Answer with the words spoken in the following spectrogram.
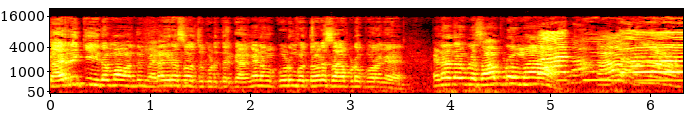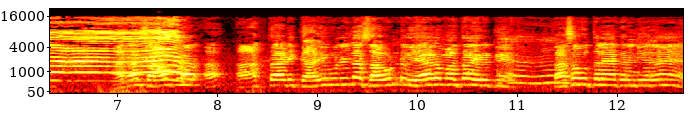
கறிக்கு இதமா வந்து மிளகு ரசம் வச்சு கொடுத்துருக்காங்க. நம்ம குடும்பத்தோட சாப்பிட போறோங்க. என்ன தப்புல சாப்பிடுவோமா? அதான் சாப்பிட ஆத்தாடி கறி முடினா சவுண்டு வேகமா தான் இருக்கு. ரசம் ஊத்தலையா கரண்டியரேன்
